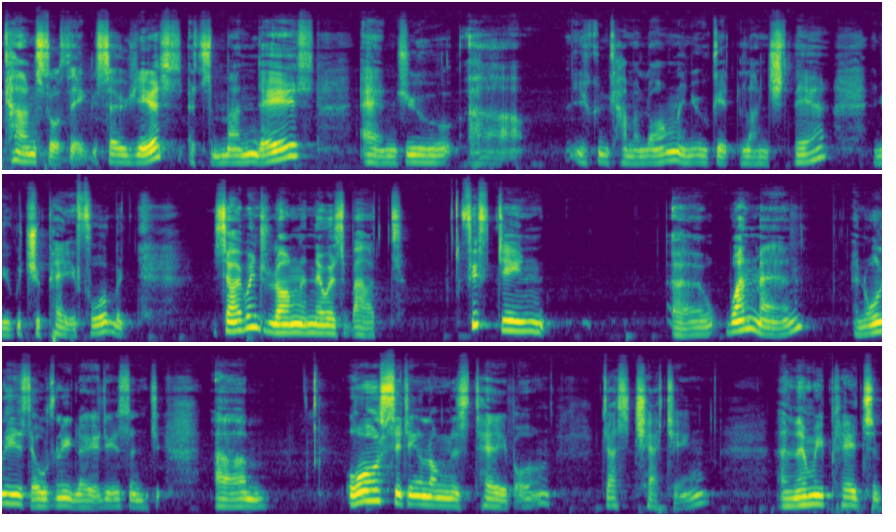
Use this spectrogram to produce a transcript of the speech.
council thing. So, yes, it's Mondays, and you, uh, you can come along and you get lunch there, and you which you pay for. But so I went along, and there was about 15 uh, one man and all these elderly ladies and um, all sitting along this table just chatting and then we played some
